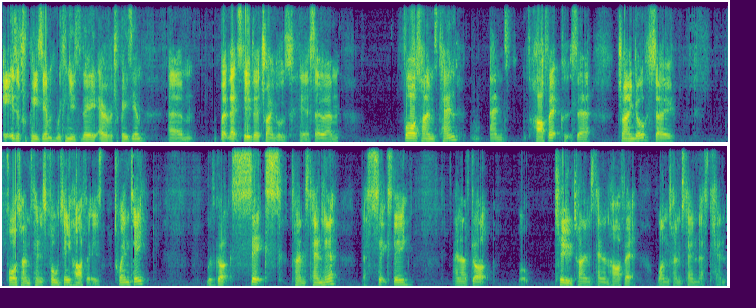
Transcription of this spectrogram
it is a trapezium. We can use the area of a trapezium. Um, but let's do the triangles here. So um, 4 times 10 and half it because it's a triangle. So 4 times 10 is 40, half it is 20. We've got 6 times 10 here, that's 60. And I've got well, 2 times 10 and half it, 1 times 10, that's 10.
